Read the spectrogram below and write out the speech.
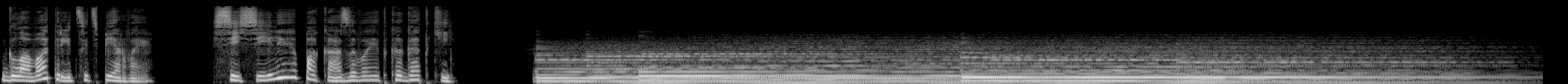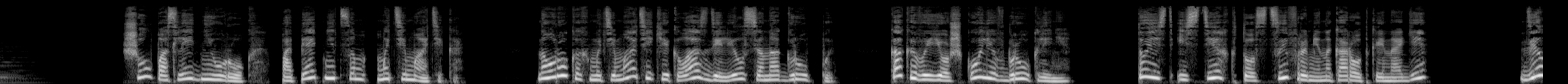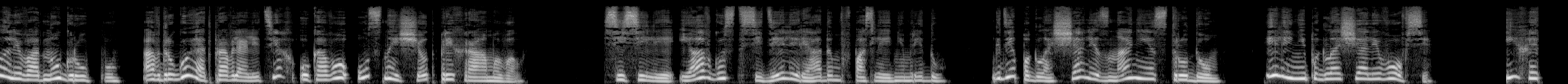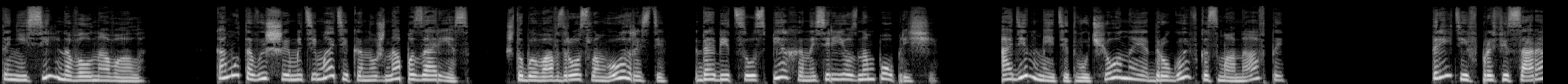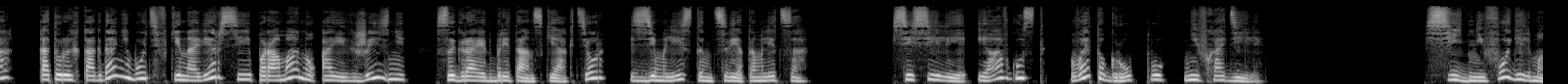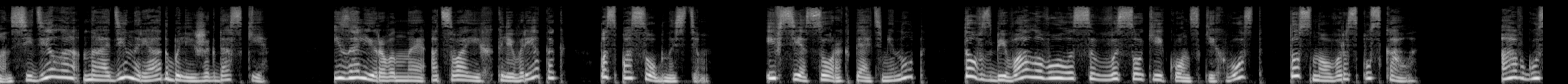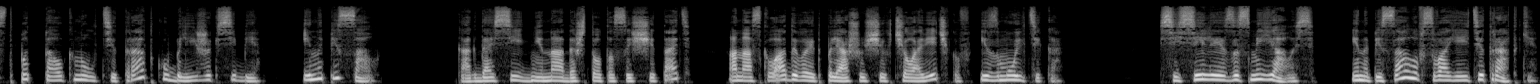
Глава 31. Сесилия показывает коготки. Шел последний урок, по пятницам математика. На уроках математики класс делился на группы, как и в ее школе в Бруклине. То есть из тех, кто с цифрами на короткой ноге делали в одну группу, а в другую отправляли тех, у кого устный счет прихрамывал. Сесилия и Август сидели рядом в последнем ряду, где поглощали знания с трудом или не поглощали вовсе. Их это не сильно волновало. Кому-то высшая математика нужна позарез, чтобы во взрослом возрасте добиться успеха на серьезном поприще. Один метит в ученые, другой в космонавты, третий в профессора, которых когда-нибудь в киноверсии по роману о их жизни сыграет британский актер с землистым цветом лица. Сесилия и Август в эту группу не входили. Сидни Фогельман сидела на один ряд ближе к доске, изолированная от своих клевреток по способностям, и все 45 минут то взбивала волосы в высокий конский хвост, то снова распускала. Август подтолкнул тетрадку ближе к себе и написал. Когда Сидни надо что-то сосчитать, она складывает пляшущих человечков из мультика. Сесилия засмеялась и написала в своей тетрадке.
